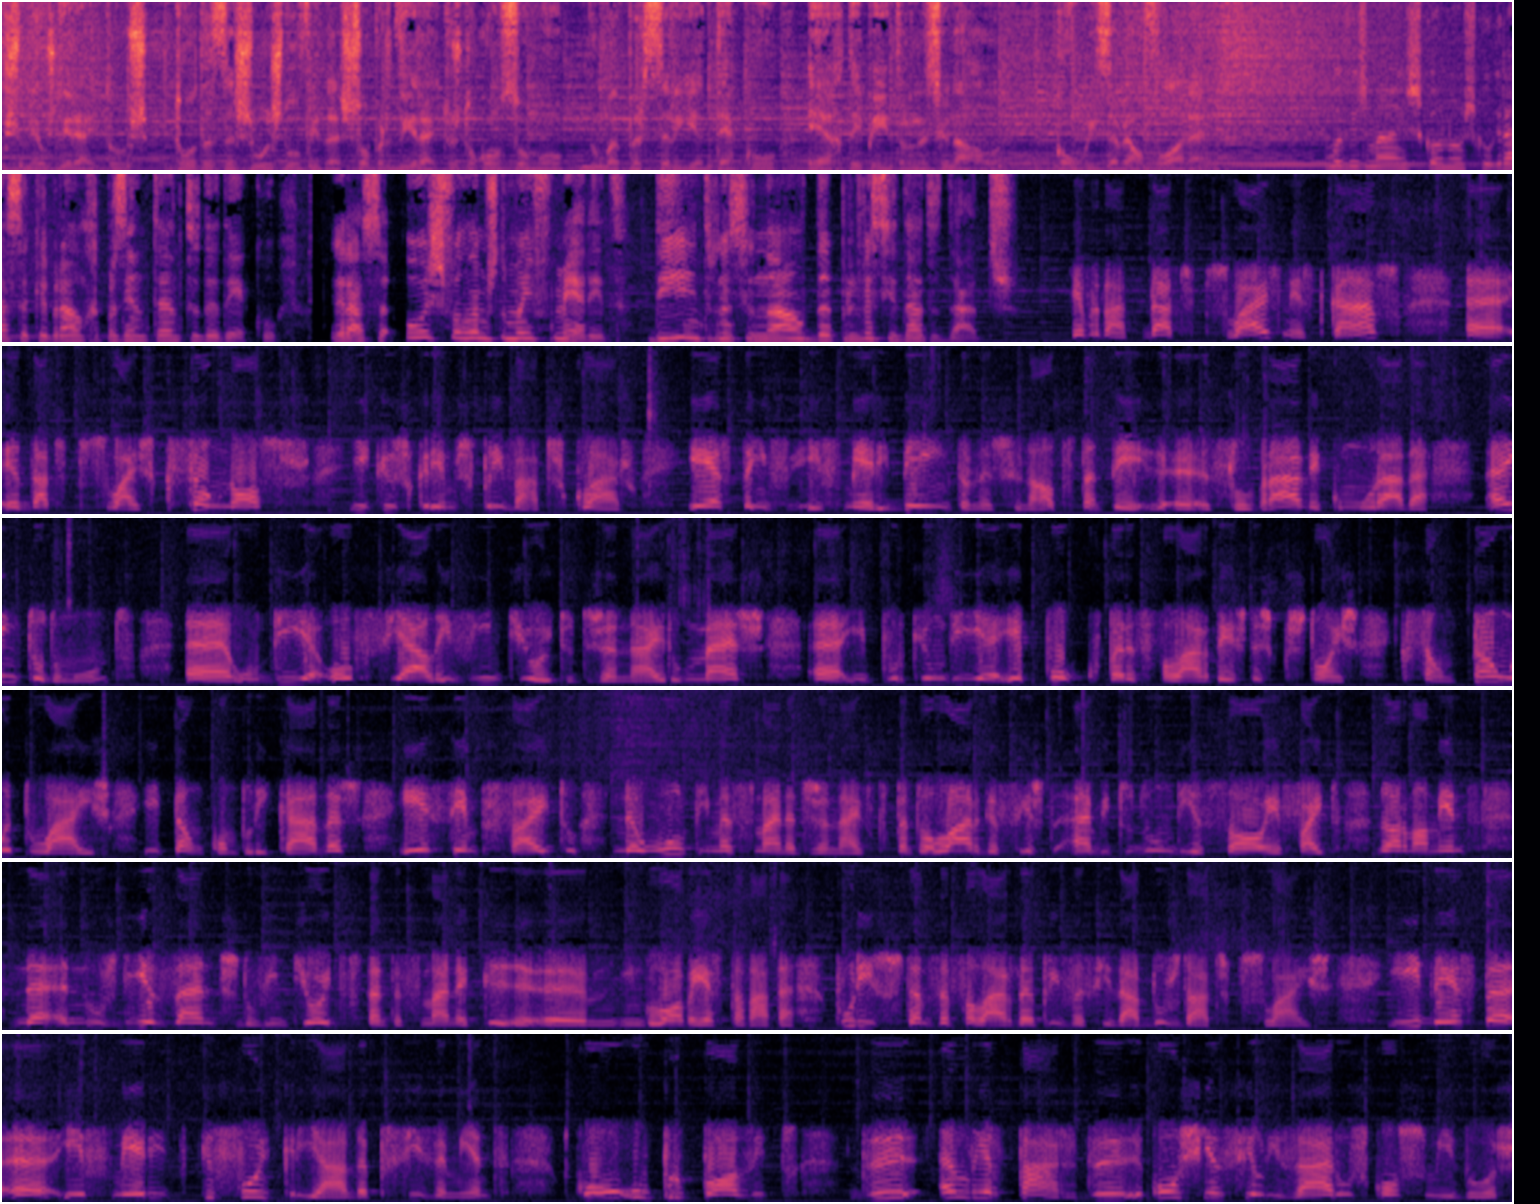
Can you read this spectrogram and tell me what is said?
Os meus direitos. Todas as suas dúvidas sobre direitos do consumo numa parceria DECO-RDP Internacional. Com Isabel Flora. Uma vez mais connosco Graça Cabral, representante da DECO. Graça, hoje falamos de uma efeméride, Dia Internacional da Privacidade de Dados. É verdade, dados pessoais, neste caso, uh, dados pessoais que são nossos e que os queremos privados, claro. Esta efeméride é internacional, portanto é uh, celebrada, é comemorada em todo o mundo. Uh, o dia oficial é 28 de janeiro, mas, uh, e porque um dia é pouco para se falar destas questões que são tão atuais e tão complicadas, é sempre feito na última semana de janeiro. Portanto, alarga-se este âmbito de um dia só, é feito normalmente na, nos dias antes do 28, portanto, a semana que uh, engloba esta data. Por isso, estamos a falar da privacidade dos dados pessoais e desta uh, efeméride que foi criada precisamente com o propósito de alertar, de consciencializar os consumidores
